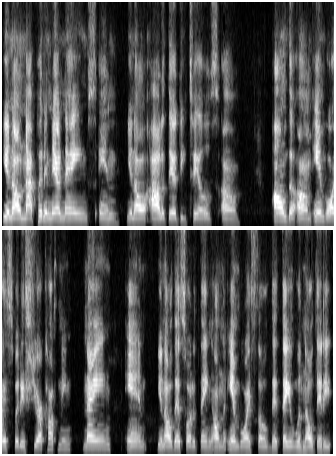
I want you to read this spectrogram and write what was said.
you know not putting their names and you know all of their details um, on the um, invoice but it's your company name and you know that sort of thing on the invoice so that they will know that it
